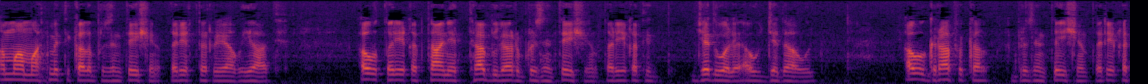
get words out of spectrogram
أما mathematical presentation طريقة الرياضيات. أو الطريقة الثانية tabular presentation طريقة الجدولة أو الجداول. أو graphical presentation طريقة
